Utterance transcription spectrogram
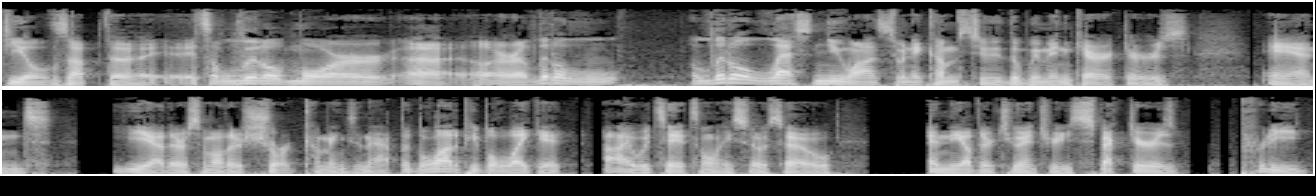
deals up the. It's a little more uh, or a little a little less nuanced when it comes to the women characters, and yeah, there are some other shortcomings in that. But a lot of people like it. I would say it's only so so. And the other two entries, Spectre is pretty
